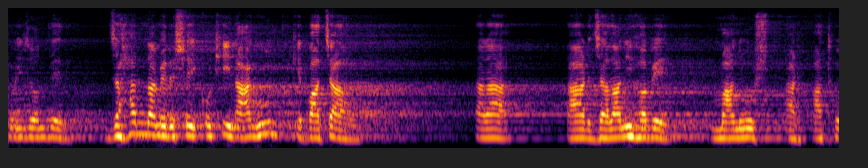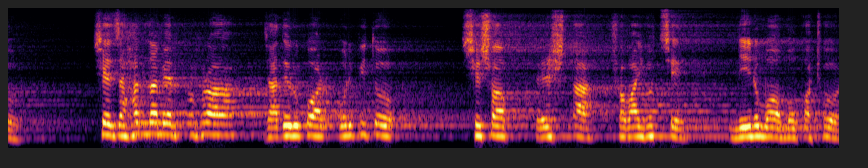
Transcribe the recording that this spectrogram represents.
পরিজনদের জাহান নামের সেই কঠিন আগুন থেকে বাঁচাও। তারা তার জ্বালানি হবে মানুষ আর পাথর। সে জাহান নামের প্রহরা যাদের উপর অর্পিত সেসব রেস্তা সবাই হচ্ছে নির্মম ও কঠোর।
